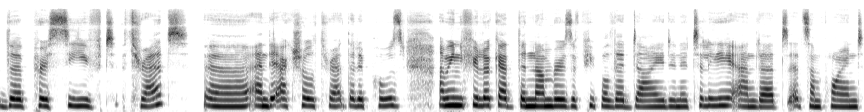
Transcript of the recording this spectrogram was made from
the perceived threat uh, and the actual threat that it posed. I mean, if you look at the numbers of people that died in Italy and that at some point,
